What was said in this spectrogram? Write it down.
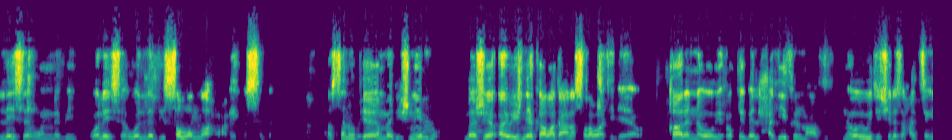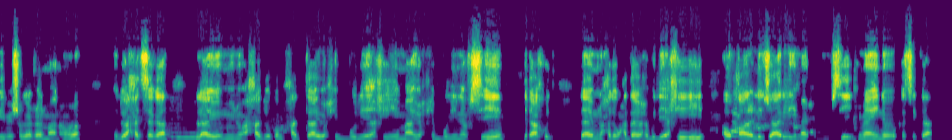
ليس هو النبي وليس هو الذي صلى الله عليه وسلم. أصلا في يجنيه باش أو يجنيك الله تعالى الصلوات اللي قال النووي عقب الحديث الماضي. النووي تشيل حد سقي شو غير معنى دو سقا لا يؤمن أحدكم حتى يحب لأخيه ما يحب لنفسه. يأخذ لا يؤمن أحدكم حتى يحب لأخيه. أو قال لجاره ما يحب لنفسه. ما ينو كسكا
